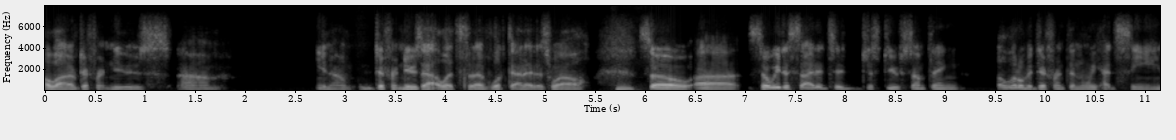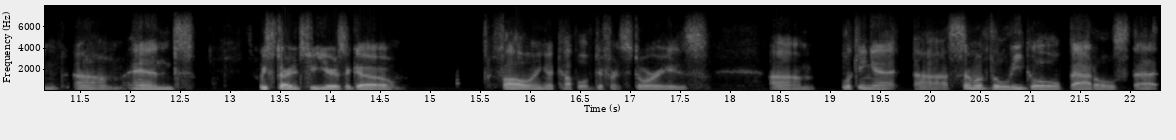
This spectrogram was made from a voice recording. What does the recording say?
a lot of different news um, you know different news outlets that have looked at it as well. Hmm. So uh, so we decided to just do something a little bit different than we had seen, um, and we started two years ago, following a couple of different stories, um, looking at uh, some of the legal battles that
